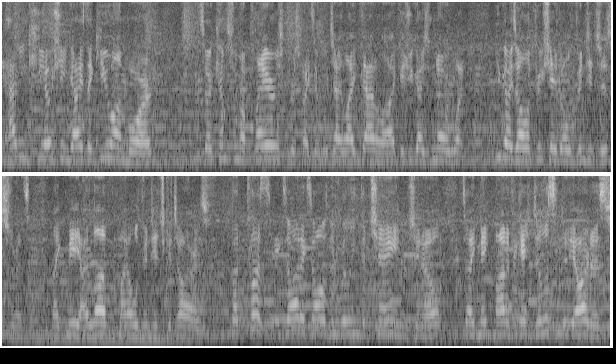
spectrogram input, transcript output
having Kyoshi and guys like you on board. So it comes from a player's perspective, which I like that a lot because you guys know what you guys all appreciate old vintage instruments like me. I love my old vintage guitars. But plus, Xotic's always been willing to change, you know, to like make modifications, to listen to the artists.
